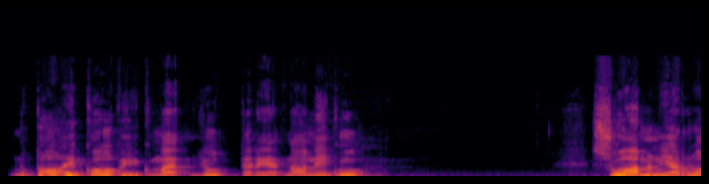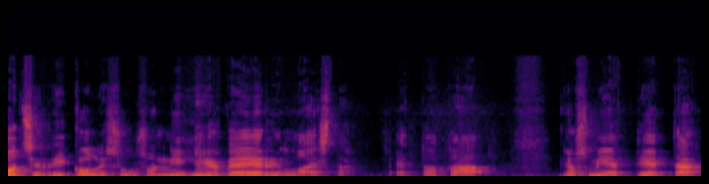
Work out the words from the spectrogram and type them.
Mutta oli kovi, kun mä juttelin, että ne on niinku, Suomen ja Ruotsin rikollisuus on niin hirveän erilaista. Että tota, jos miettii, että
